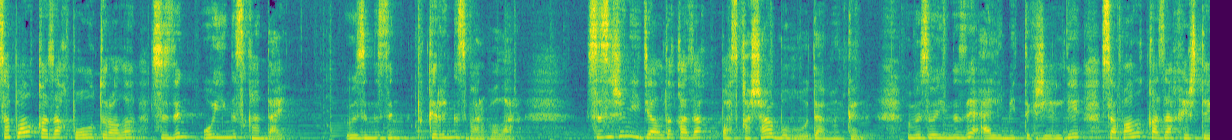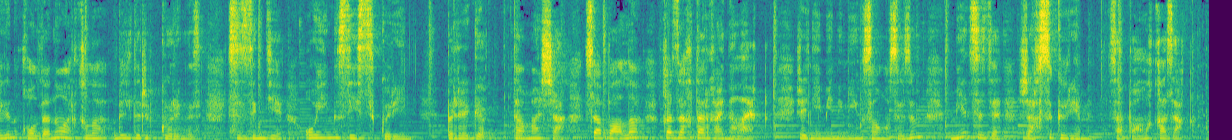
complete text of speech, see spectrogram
Сапалы қазақ болу туралы сіздің ойыңыз қандай? Өзіңіздің пікіріңіз бар болар. Сіз үшін идеалды қазақ басқаша болуы да мүмкін. Өз ойыңызды әлеуметтік желіде сапалы қазақ хештегін қолдану арқылы білдіріп көріңіз. Сіздің де ойыңызды естіп көрейін. Бірігіп тамаша сапалы қазақтарға айналайық. Және менің ең соңғы сөзім мен сізді жақсы көремін сапалы қазақ.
